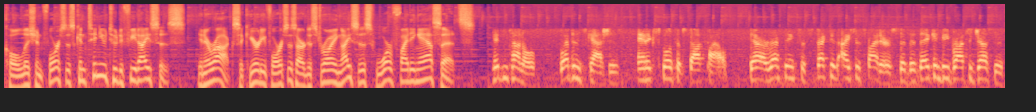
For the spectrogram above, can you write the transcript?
coalition forces continue to defeat ISIS. In Iraq, security forces are destroying ISIS warfighting assets. Hidden tunnels, weapons caches, and explosive stockpiles. They are arresting suspected ISIS fighters so that they can be brought to justice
